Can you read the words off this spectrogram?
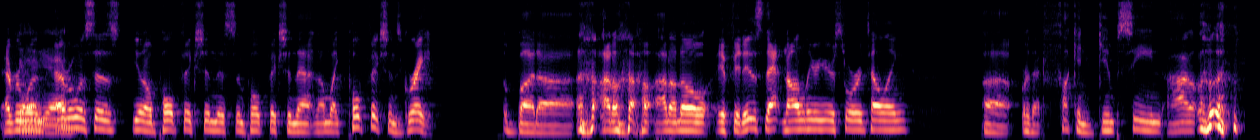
Everyone Yeah, yeah. everyone says you know Pulp Fiction this and Pulp Fiction that, and I'm like Pulp Fiction's great, but uh, I don't I don't know if it is that nonlinear storytelling, uh, or that fucking gimp scene. I don't.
